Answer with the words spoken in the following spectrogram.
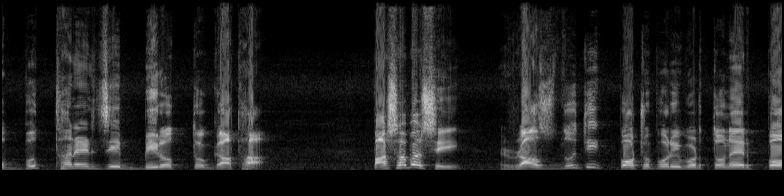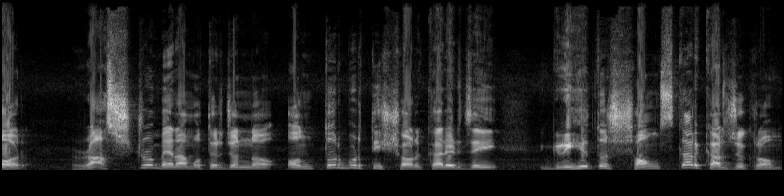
অভ্যুত্থানের যে বীরত্ব গাথা, পাশাপাশি রাজনৈতিক পট পরিবর্তনের পর রাষ্ট্র মেরামতের জন্য অন্তর্বর্তী সরকারের যেই গৃহীত সংস্কার কার্যক্রম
